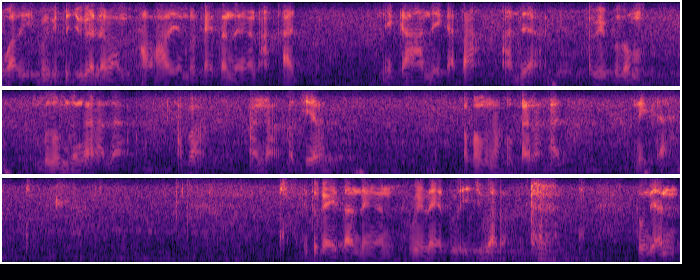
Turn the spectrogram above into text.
wali. Begitu juga dalam hal-hal yang berkaitan dengan akad nikah andai kata ada. Tapi belum belum dengar ada apa anak kecil apa melakukan akad nikah. Itu kaitan dengan wilayatul ijbar. Kemudian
